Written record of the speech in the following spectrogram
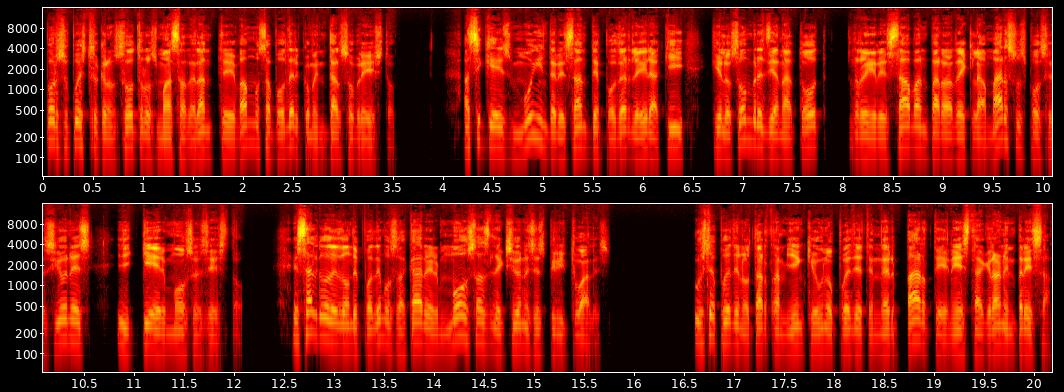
Por supuesto que nosotros más adelante vamos a poder comentar sobre esto. Así que es muy interesante poder leer aquí que los hombres de Anatot regresaban para reclamar sus posesiones y qué hermoso es esto. Es algo de donde podemos sacar hermosas lecciones espirituales. Usted puede notar también que uno puede tener parte en esta gran empresa.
